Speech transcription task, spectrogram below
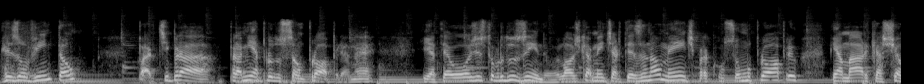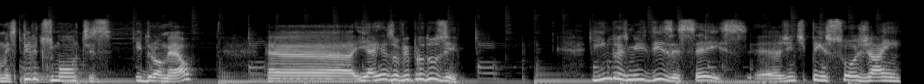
Resolvi então partir para a minha produção própria, né? E até hoje estou produzindo, logicamente artesanalmente, para consumo próprio. Minha marca chama Espíritos Montes Hidromel. É, e aí resolvi produzir. E em 2016, é, a gente pensou já em.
